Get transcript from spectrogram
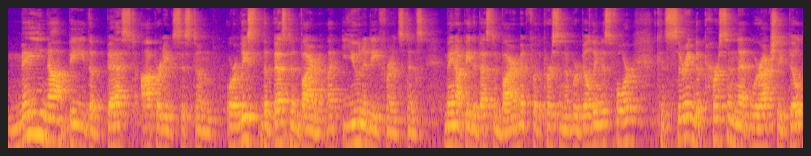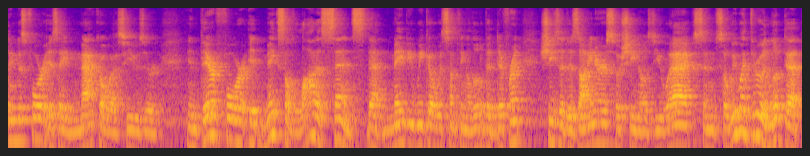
may not be the best operating system, or at least the best environment, like Unity, for instance, may not be the best environment for the person that we're building this for, considering the person that we're actually building this for is a Mac OS user. And therefore, it makes a lot of sense that maybe we go with something a little bit different. She's a designer, so she knows UX. And so we went through and looked at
